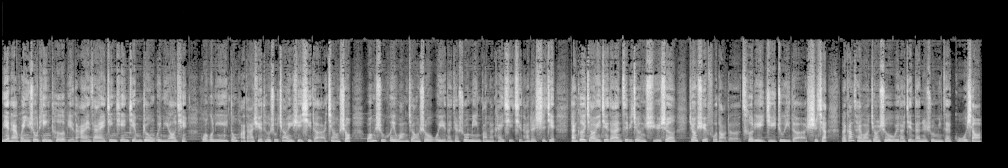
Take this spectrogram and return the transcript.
电台欢迎收听《特别的爱》。在今天节目中，为你邀请国国立东华大学特殊教育学系的教授王淑慧王教授，为大家说明，帮他开启其他的世界，谈各教育阶段自闭症学生教学辅导的策略以及注意的事项。那刚才王教授为他简单的说明，在国小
